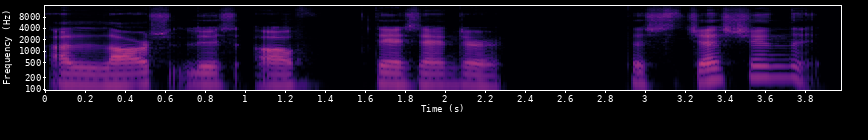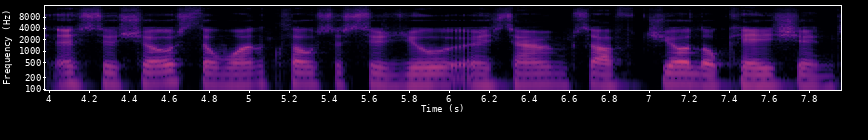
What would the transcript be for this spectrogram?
a large list of data center the suggestion is to choose the one closest to you in terms of geolocation.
